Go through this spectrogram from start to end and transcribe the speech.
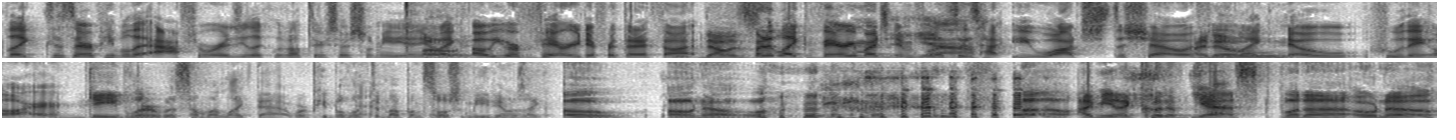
like because there are people that afterwards you like look up their social media and you're Oh, like, yeah. oh, you are very different than I thought. That was- but it like very much influences how you watch the show if I you like know- know who they are. Gabler was someone like that, where people looked him up on social media and was like, "Oh, oh no, uh oh." I mean, I could have guessed, but uh, oh no.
